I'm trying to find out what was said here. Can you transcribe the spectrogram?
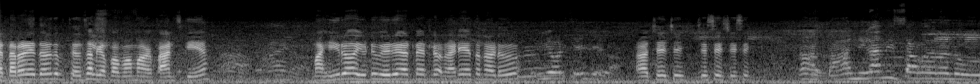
ఎట్లా రెడీ అవుతాడో తెలుసాలి కదా మా ఫ్యాన్స్కి. మా హీరో యూట్యూబ్ వీడియో ఎట్లా ఎట్లా రెడీ అవుతున్నాడు? చేయి. చేసి చేసి దానిగా తీస్తామన్నా నువ్వు?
